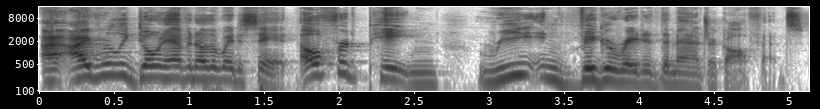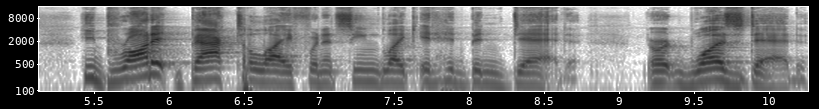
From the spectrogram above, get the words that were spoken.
I, I really don't have another way to say it. Elfrid Payton reinvigorated the Magic offense. He brought it back to life when it seemed like it had been dead, or it was dead,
